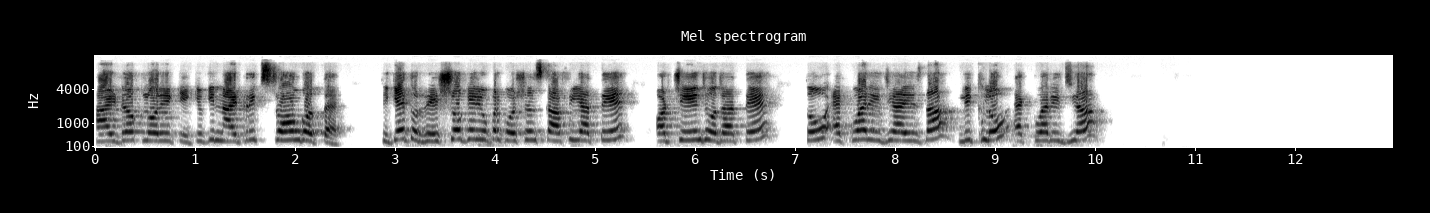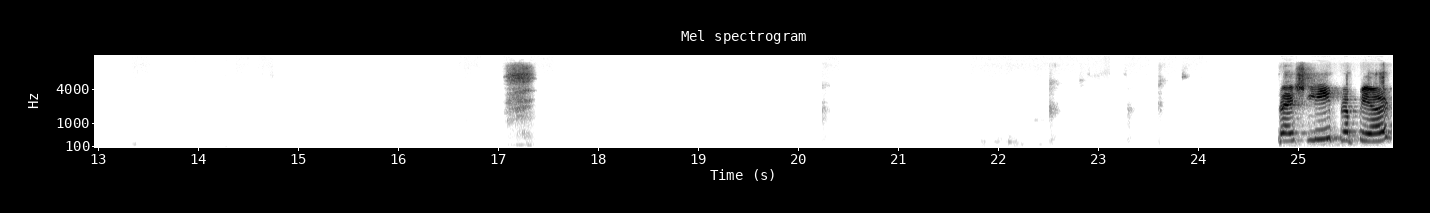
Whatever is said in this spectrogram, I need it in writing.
हाइड्रोक्लोरिक की, क्योंकि नाइट्रिक स्ट्रॉन्ग होता है, ठीक है? तो रेशियो के ऊपर क्वेश्चन काफ़ी आते हैं और चेंज हो जाते हैं। तो एक्वारिजिया इज़ द लिख लो aqua regia freshly prepared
